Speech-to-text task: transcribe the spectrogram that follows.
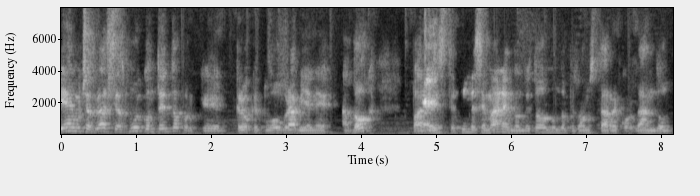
Bien, muchas gracias. Muy contento porque creo que tu obra viene ad hoc para este fin de semana en donde todo el mundo pues vamos a estar recordando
